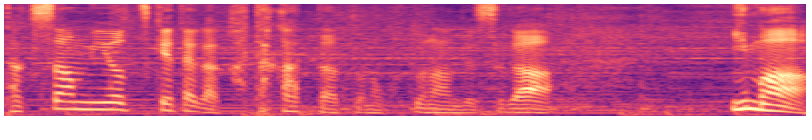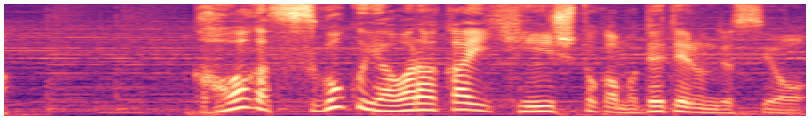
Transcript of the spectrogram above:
たくさん実をつけたが硬かったとのことなんですが今皮がすごく柔らかい品種とかも出てるんですよ。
